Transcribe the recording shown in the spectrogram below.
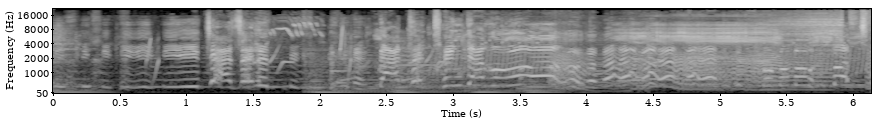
이, 이 자세는 나한테 튄다고! 뭐, 뭐, 뭐, 멈춰!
